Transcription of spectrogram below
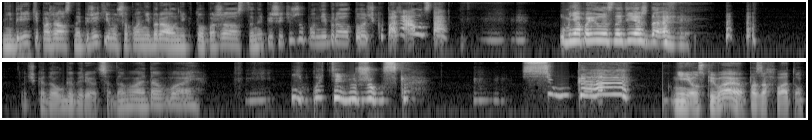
Не берите, пожалуйста, напишите ему, чтобы он не брал никто. Пожалуйста, напишите, чтобы он не брал точку. Пожалуйста! У меня появилась надежда. Точка долго берется. Давай, давай. И потею жестко. Сюка! Не, я успеваю по захвату.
